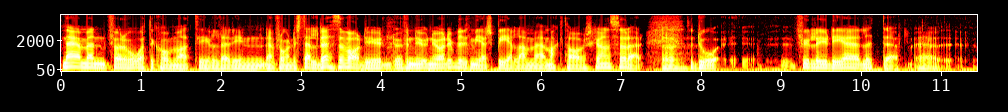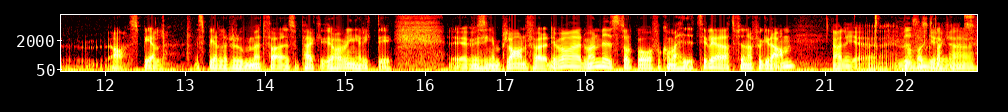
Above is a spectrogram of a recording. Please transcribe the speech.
nej men för att återkomma till din, den frågan du ställde så var det ju, nu, nu har det blivit mer spela med makthaverskan sådär. Så då eh, fyller ju det lite eh, ja, spel, spelrummet för en. Så Perk, jag har väl ingen riktig, eh, det finns ingen plan för det. Det var, det var en milstolpe att få komma hit till ert fina program. Ja, det är vi Ja, som vad ska tacka. grymt.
